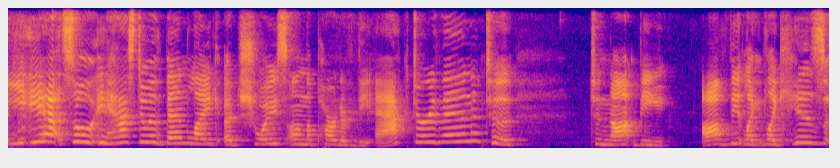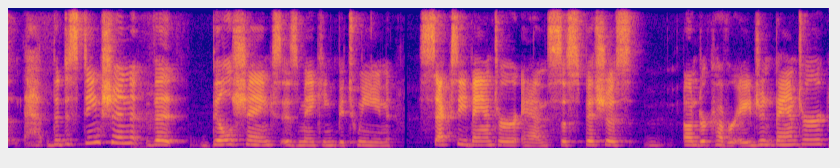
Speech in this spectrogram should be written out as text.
Yeah, so it has to have been like a choice on the part of the actor then to to not be obvious like like his the distinction that Bill Shanks is making between sexy banter and suspicious undercover agent banter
